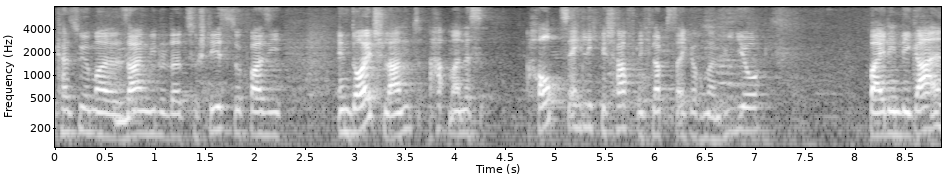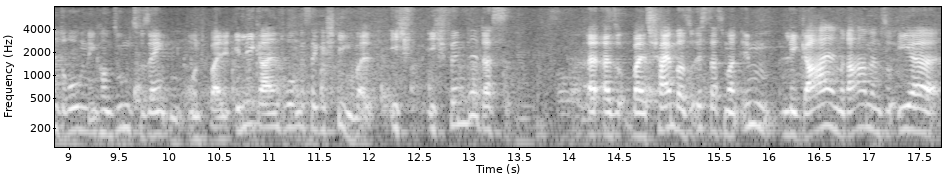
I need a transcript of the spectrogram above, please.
kannst du mir Mhm. mal sagen, wie du dazu stehst, so quasi in Deutschland hat man es hauptsächlich geschafft, ich glaube, das zeige ich auch in meinem Video, bei den legalen Drogen den Konsum zu senken und bei den illegalen Drogen ist er gestiegen, weil ich, ich finde, dass äh, also weil es scheinbar so ist, dass man im legalen Rahmen so eher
